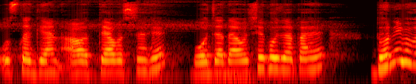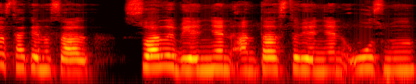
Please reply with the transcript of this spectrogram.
उसका ज्ञान अत्यावश्यक है, बहुत ज़्यादा आवश्यक हो जाता है। ध्वनि व्यवस्था के अनुसार स्वर व्यंजन, अंतस्थ व्यंजन, ऊष्म,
